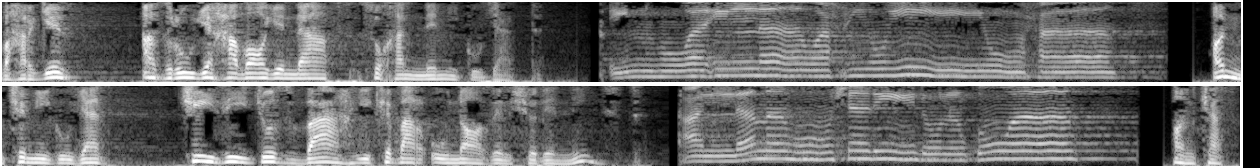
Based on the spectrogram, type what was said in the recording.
و هرگز از روی هوای نفس سخن نمی‌گوید. این هو الا وحی یوحى. آنچه می‌گوید چیزی جز وحی که بر او نازل شده نیست. علمه شدید القوا آن کس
